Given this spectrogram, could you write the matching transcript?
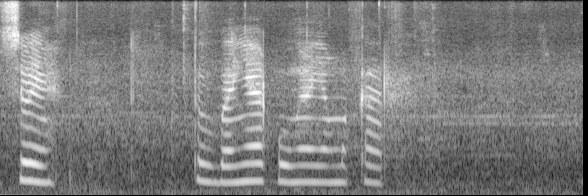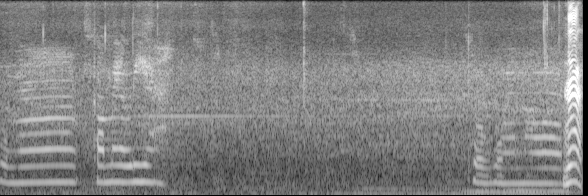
so ya tuh banyak bunga yang mekar. Bunga kamelia. Tuh bunga mawar. Nah,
